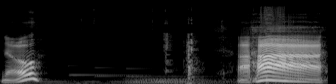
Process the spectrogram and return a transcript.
no? Aha!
